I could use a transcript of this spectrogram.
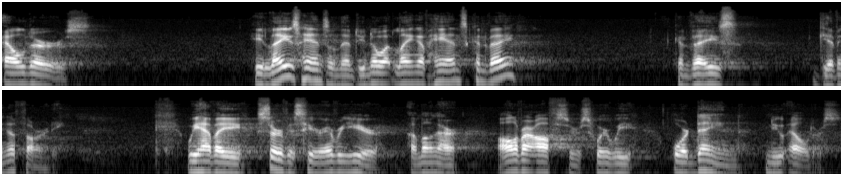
elders. He lays hands on them. Do you know what laying of hands convey? Conveys giving authority. We have a service here every year among our all of our officers where we ordain new elders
